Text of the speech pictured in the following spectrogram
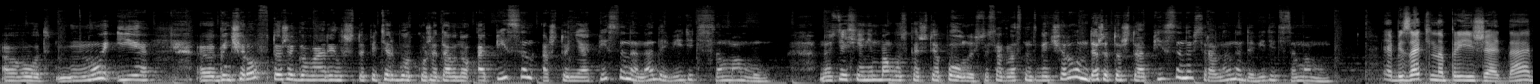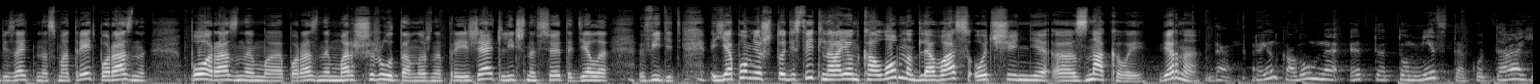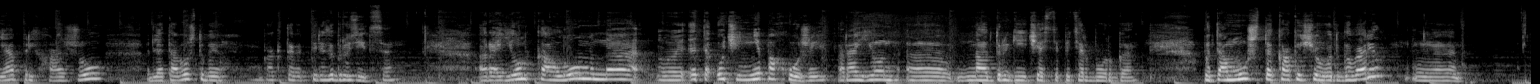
Вот. Ну и э, Гончаров тоже говорил, что Петербург уже давно описан, а что не описано, надо видеть самому. Но здесь я не могу сказать, что я полностью согласна с Гончаровым. Даже то, что описано, все равно надо видеть самому. И обязательно приезжать, да, обязательно смотреть по, разным, по, разным, э, по разным маршрутам нужно приезжать, лично все это дело видеть. Я помню, что действительно район Коломна для вас очень э, знаковый, верно? Да, район Коломна – это то место, куда я прихожу для того, чтобы как-то перезагрузиться, район Коломна э, – это очень непохожий район э, на другие части Петербурга, потому что, как еще вот говорил э,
